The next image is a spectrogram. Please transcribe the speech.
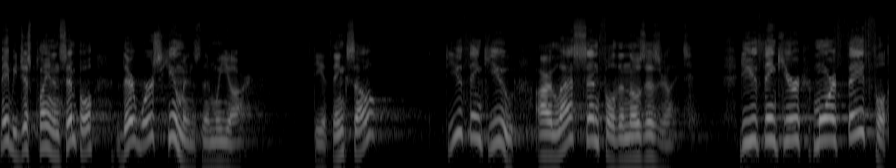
Maybe just plain and simple, they're worse humans than we are. Do you think so? Do you think you are less sinful than those Israelites? Do you think you're more faithful,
